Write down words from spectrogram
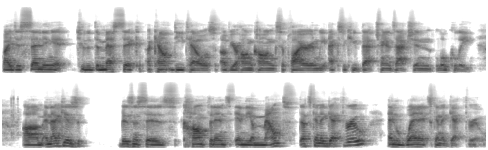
by just sending it to the domestic account details of your Hong Kong supplier, and we execute that transaction locally. Um, and that gives businesses confidence in the amount that's going to get through and when it's going to get through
